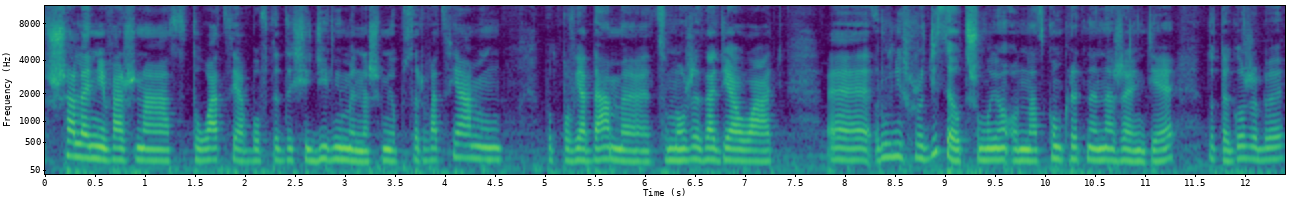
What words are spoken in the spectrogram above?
szalenie ważna sytuacja, bo wtedy się dzielimy naszymi obserwacjami, podpowiadamy, co może zadziałać. E, również rodzice otrzymują od nas konkretne narzędzie do tego, żeby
